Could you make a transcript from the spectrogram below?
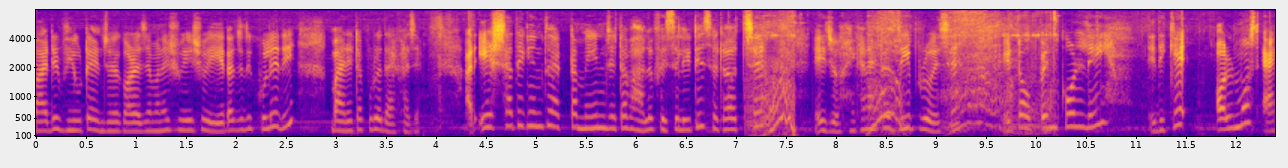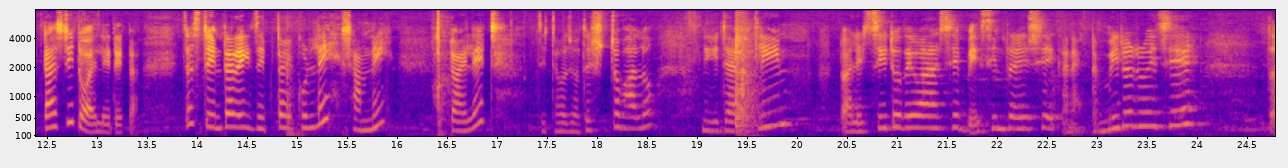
বাইরের ভিউটা এনজয় করা যায়। মানে শুয়ে শুয়ে, এটা যদি খুলে দিই, বাইরেটা পুরো দেখা যায়। আর এর সাথে কিন্তু একটা মেন যেটা ভালো ফেসিলিটি সেটা হচ্ছে, এই যে এখানে একটা জিপ রয়েছে, এটা ওপেন করলেই এদিকে অলমোস্ট অ্যাটাচডই টয়লেট এটা। জাস্ট টেন্টার এই জিপটা করলেই সামনেই টয়লেট যেটাও যথেষ্ট ভালো। অ্যান্ড ক্লিন টয়লেট সিটও দেওয়া আছে বেসিন রয়েছে, এখানে একটা মিরর রয়েছে। তো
